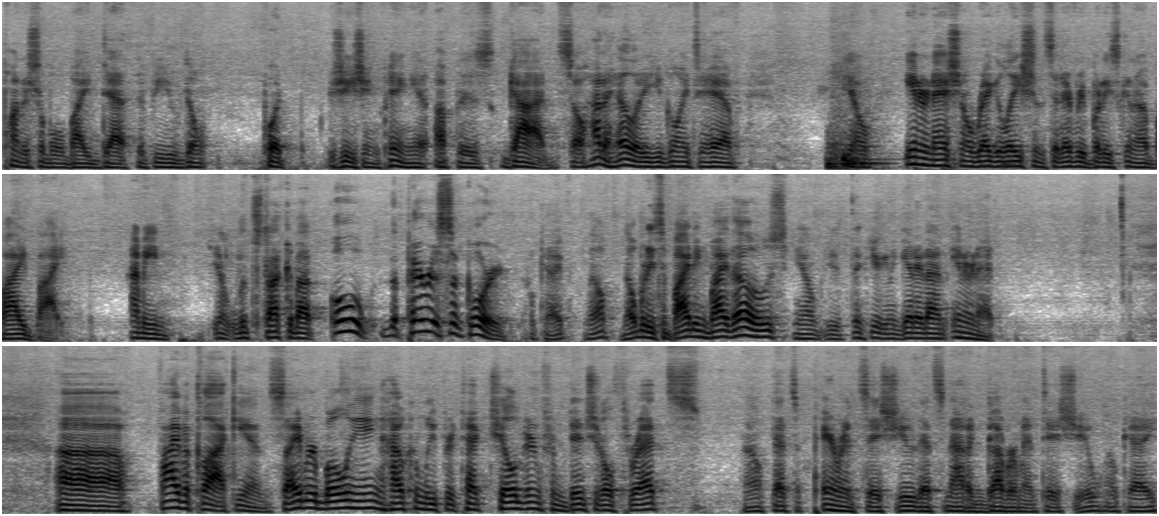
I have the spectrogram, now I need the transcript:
punishable by death if you don't put Xi Jinping up as God. So how the hell are you going to have you know international regulations that everybody's going to abide by? I mean, you know, let's talk about oh the Paris Accord. Okay, well nobody's abiding by those. You know, you think you're going to get it on internet. Uh, five o'clock in cyberbullying. How can we protect children from digital threats? Well, that's a parent's issue. That's not a government issue. Okay,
